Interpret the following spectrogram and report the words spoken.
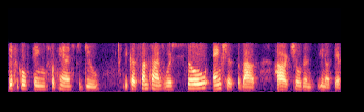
difficult things for parents to do because sometimes we're so anxious about how our children, you know, if they're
